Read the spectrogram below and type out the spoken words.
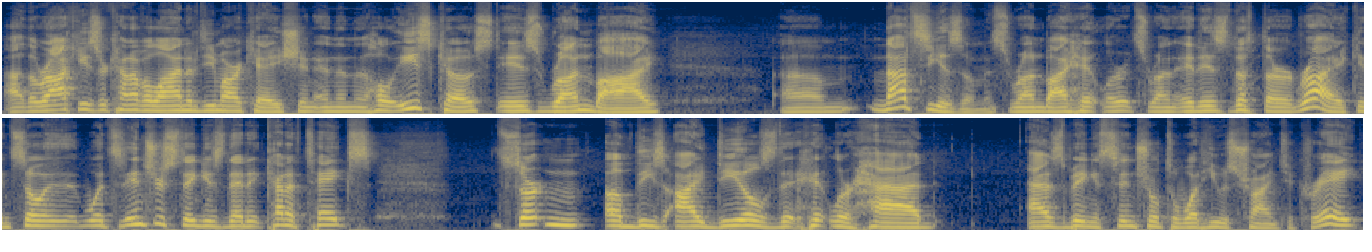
Uh, the Rockies are kind of a line of demarcation, and then the whole East Coast is run by um, Nazism. It's run by Hitler. It's run. It is the Third Reich, and so it, what's interesting is that it kind of takes certain of these ideals that Hitler had as being essential to what he was trying to create,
